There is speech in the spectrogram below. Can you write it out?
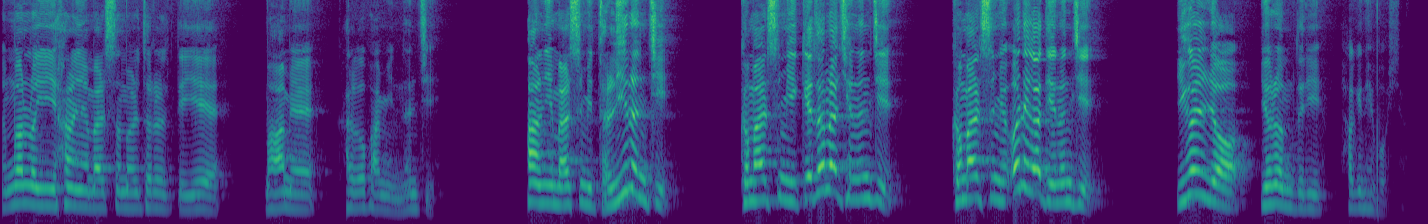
정말로 이 하나님의 말씀을 들을 때에 마음에 갈급함이 있는지, 하나님 말씀이 들리는지, 그 말씀이 깨달아지는지, 그 말씀이 은혜가 되는지, 이걸요 여러분들이 확인해 돼요.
